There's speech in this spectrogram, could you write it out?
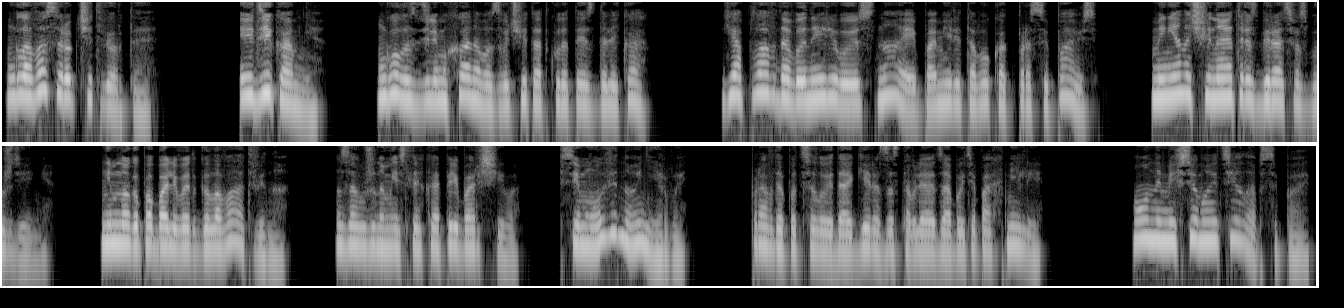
Глава 44. «Иди ко мне». Голос Делимханова звучит откуда-то издалека. Я плавно выныриваю сна, и по мере того, как просыпаюсь, меня начинает разбирать возбуждение. Немного побаливает голова от вина. За ужином я слегка переборщила. Всему виной нервы. Правда, поцелуи Дагира заставляют забыть о похмелье. Он ими все мое тело обсыпает.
